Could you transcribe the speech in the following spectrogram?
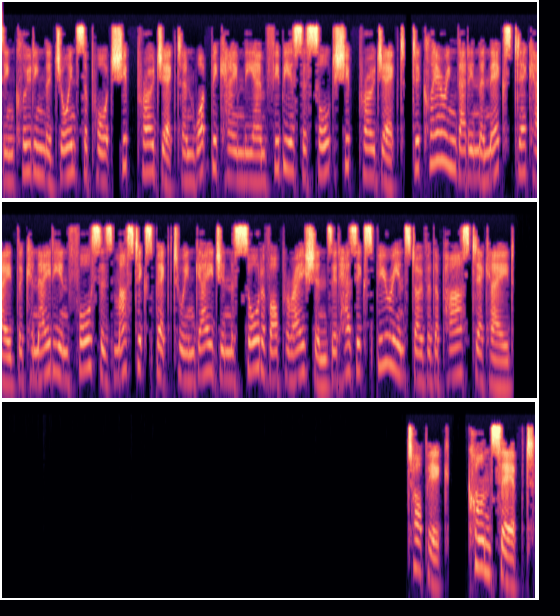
including the Joint Support Ship Project and what became the Amphibious Assault Ship Project, declaring that in the next decade the Canadian Forces must expect to engage in the sort of operations it has experienced over the past decade. Concept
